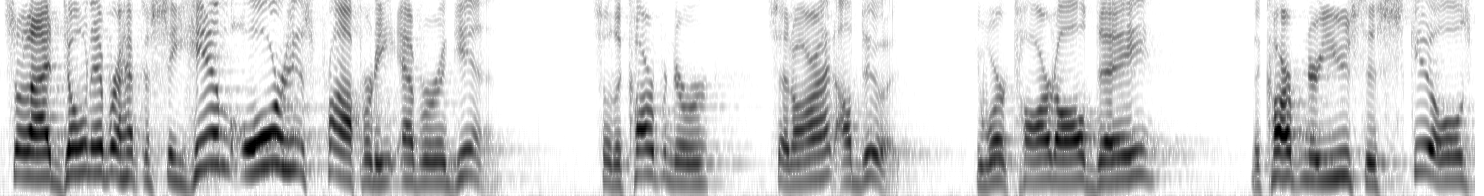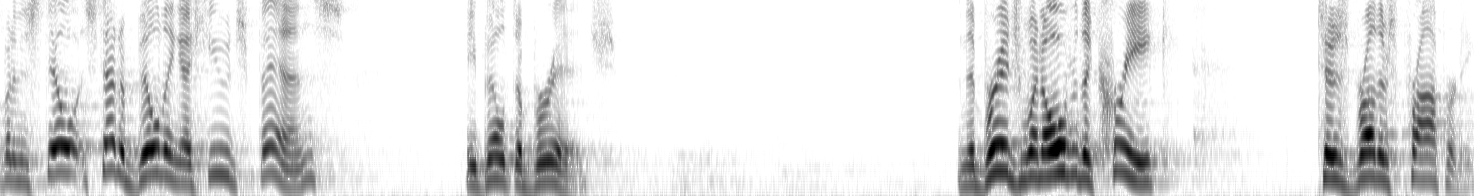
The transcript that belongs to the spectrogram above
so that I don't ever have to see him or his property ever again. So the carpenter said, All right, I'll do it. He worked hard all day. The carpenter used his skills, but instead of building a huge fence, he built a bridge. And the bridge went over the creek to his brother's property.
